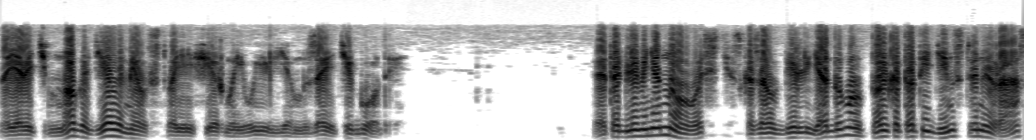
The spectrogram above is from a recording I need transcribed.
Но я ведь много дел имел с твоей фирмой, Уильям, за эти годы». «Это для меня новость», — сказал Билл. «Я думал, только тот единственный раз...»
